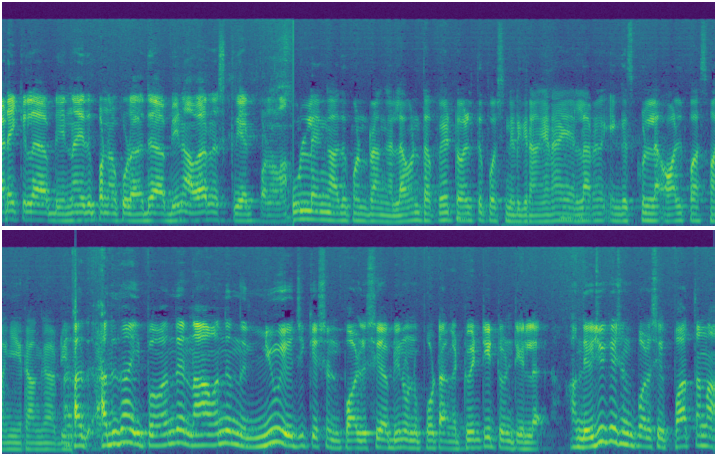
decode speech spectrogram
கிடைக்கல அப்படின்னா இது பண்ணக்கூடாது அப்படின்னு அவேர்னஸ் கிரியேட் பண்ணலாம். ஸ்கூலில் எங்கே அது பண்ணுறாங்க லெவன்த் அப்பவே டுவெல்த்து பொசிஷன் எடுக்கிறாங்க. ஏன்னா எல்லாரும் எங்கள் ஸ்கூலில் ஆல் பாஸ் வாங்கிடுறாங்க அப்படின்னு அது அதுதான். இப்போ வந்து நான் வந்து இந்த நியூ எஜுகேஷன் பாலிசி அப்படின்னு ஒன்று போட்டாங்க டுவெண்ட்டி டுவெண்ட்டியில் அந்த எஜுகேஷன் பாலிசி பார்த்தோன்னா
